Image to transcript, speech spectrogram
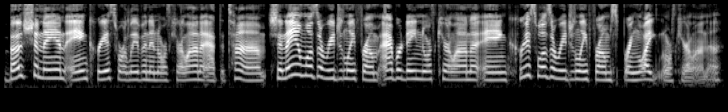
Both Shanann and Chris were living in North Carolina at the time. Shanann was originally from Aberdeen, North Carolina, and Chris was originally from Spring Lake, North Carolina.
